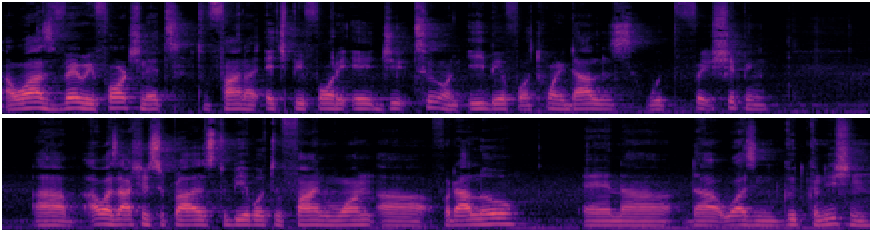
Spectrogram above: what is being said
I was very fortunate to find an HP 48G2 on eBay for $20 with free shipping. Uh, I was actually surprised to be able to find one uh, for that low and uh, that was in good condition.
